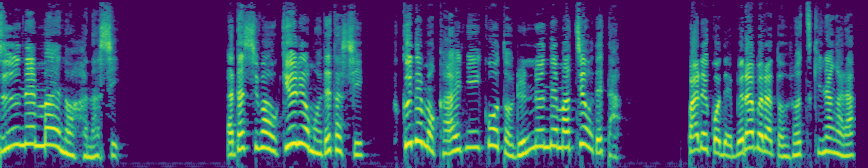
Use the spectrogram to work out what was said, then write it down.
数年前の話。私はお給料も出たし、服でも買いに行こうとルンルンで街を出た。パルコでブラブラとうろつきながら、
